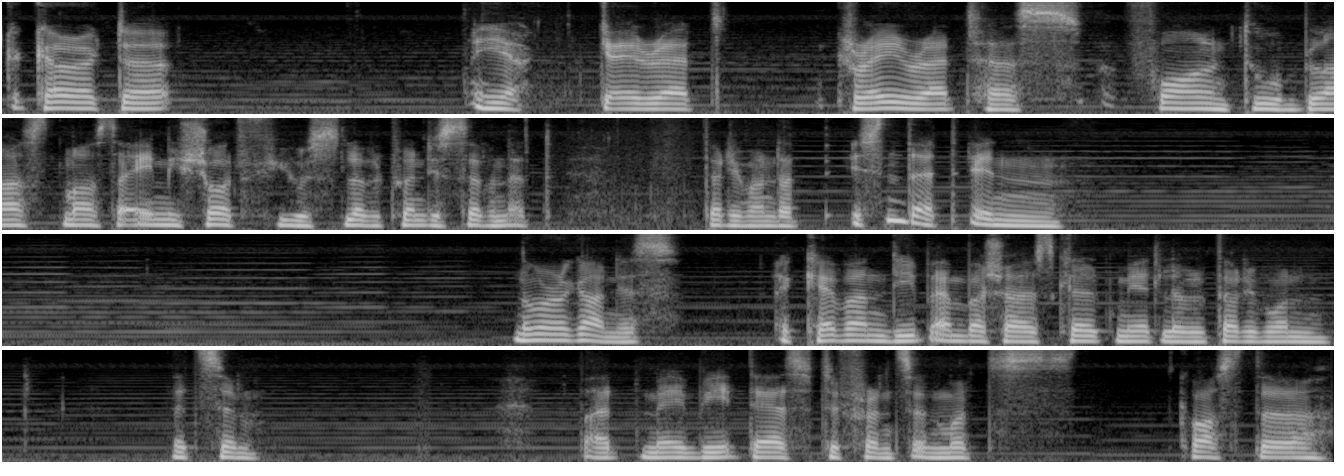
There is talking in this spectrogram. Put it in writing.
Hardcore character. Yeah, Grey Rat. Grey Rat has fallen to Blastmaster Emi Shortfuse level 27 at 31. That isn't that in Numeraganis? A cavern deep ambusher has killed me at level 31. That's him. But maybe there's a difference in what's caused the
